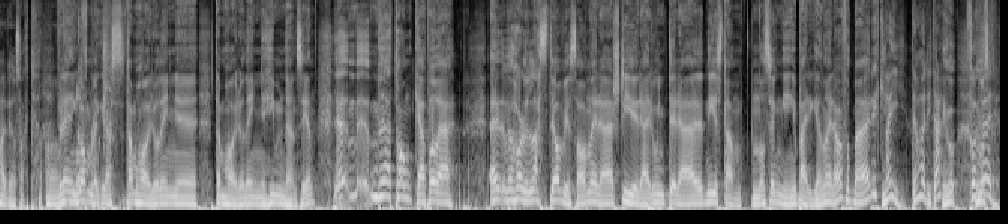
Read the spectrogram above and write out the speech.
har vi jo sagt. For den gamle gress De har jo den, eh, de har jo den hymnen sin. Med tanke på det eh, Har du lest i avisene det styret rundt det nystemten og synging i Bergen? Har du fått med Erik? Nei, det har ikke jeg. Jo, Få høre.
